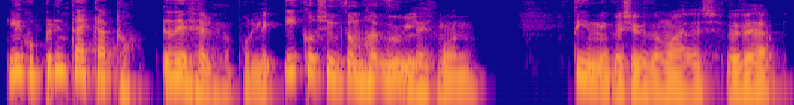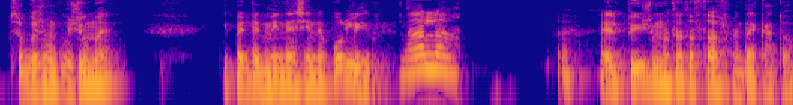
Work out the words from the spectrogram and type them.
λίγο πριν τα 100. Δεν θέλουμε πολύ, 20 εβδομαδούλες μόνο. Τι είναι 20 εβδομάδες, βέβαια, στον κόσμο που ζούμε, οι 5 μήνες είναι πολύ, αλλά ε, ελπίζουμε ότι θα τα φτάσουμε τα 100.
